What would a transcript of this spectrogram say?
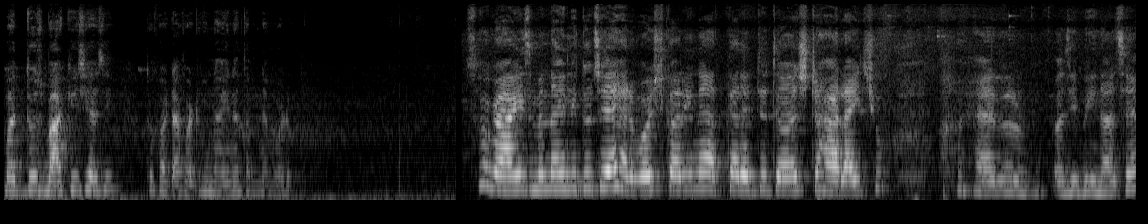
બધું જ બાકી છે હજી. તો ફટાફટ હું નાહીને તમને મળું. સો ગાઈઝ મેં નાહી લીધું છે હેર વોશ કરીને અત્યારે જ જસ્ટ હાલ આવી છું. હેર હજી ભીના છે.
